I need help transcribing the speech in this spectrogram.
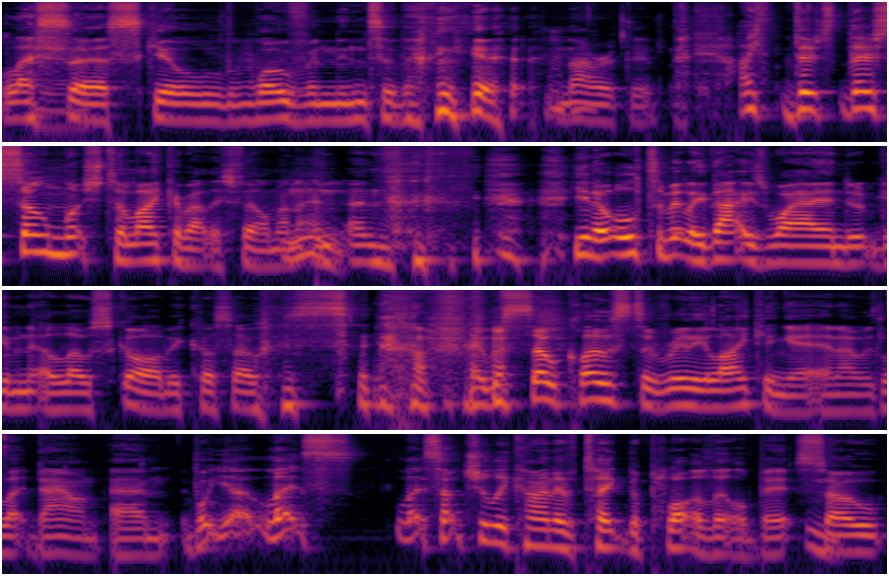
less yeah. Uh, skilled woven into the narrative. I there's there's so much to like about this film, and and, and you know ultimately that is why I ended up giving it a low score because I was I was so close to really liking it, and I was let down. Um, but yeah, let's. Let's actually kind of take the plot a little bit. So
